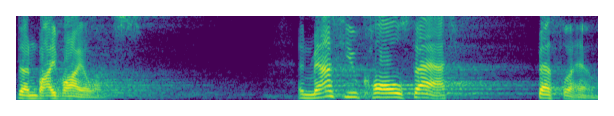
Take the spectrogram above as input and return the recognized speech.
than by violence. And Matthew calls that Bethlehem.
